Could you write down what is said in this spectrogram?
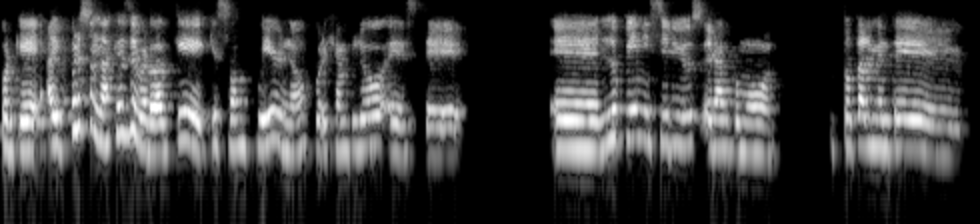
Porque hay personajes de verdad que, que son queer, ¿no? Por ejemplo, este, eh, Lupin y Sirius eran como totalmente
